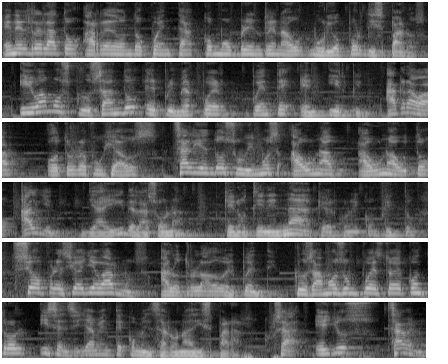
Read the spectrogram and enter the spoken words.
En el relato, Arredondo cuenta cómo Bren Renaud murió por disparos. Íbamos cruzando el primer puente en Irpin a grabar otros refugiados. Saliendo subimos a, a un auto, alguien de ahí, de la zona, que no tiene nada que ver con el conflicto, se ofreció a llevarnos al otro lado del puente. Cruzamos un puesto de control y sencillamente comenzaron a disparar. O sea, ellos saben,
